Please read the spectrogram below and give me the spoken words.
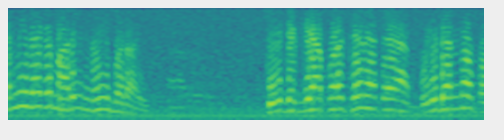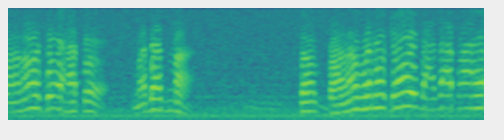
એમની કે મારી નહીં ભરાય. તે જગ્યા પર છે ને તે ભૂલીબેન નો ભણો છે હાથે મદદમાં તો ભણો મને કહે, દાદા પાસે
